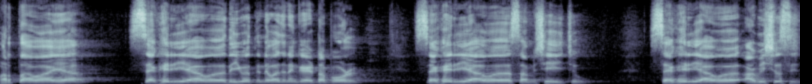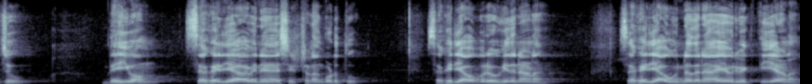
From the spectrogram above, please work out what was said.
ഭർത്താവായ സെഹരിയാവ് ദൈവത്തിന്റെ വചനം കേട്ടപ്പോൾ സെഹരിയാവ് സംശയിച്ചു. സെഹരിയാവ് അവിശ്വസിച്ചു. ദൈവം സെഹരിയാവിന് ശിക്ഷണം കൊടുത്തു. സെഹരിയാവ് പുരോഹിതനാണ്. സെഹരിയാവ് ഉന്നതനായ ഒരു വ്യക്തിയാണ്.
